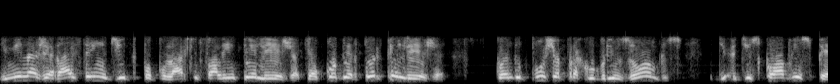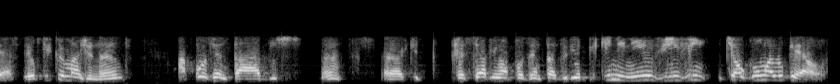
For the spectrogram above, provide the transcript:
Em Minas Gerais tem um dito popular que fala em peleja, que é o cobertor peleja. Quando puxa para cobrir os ombros, de, descobre os pés. Eu fico imaginando aposentados né, uh, que recebem uma aposentadoria pequenininha e vivem de algum aluguel.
